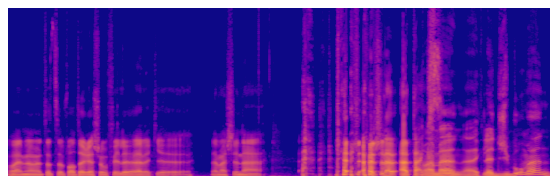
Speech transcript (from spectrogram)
Ouais, mais en même temps, tu vas pouvoir te réchauffer, là, avec euh, la machine à... la machine à, à taxe. Ouais, man. Avec le Djibo, man.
